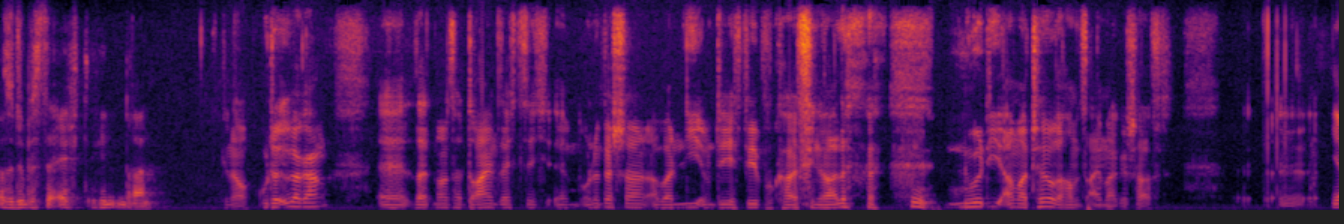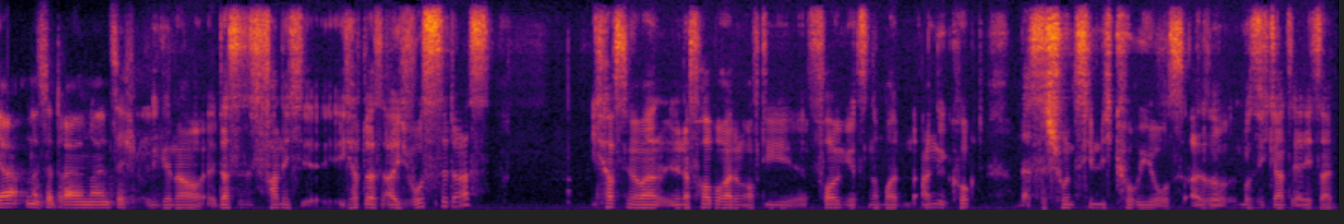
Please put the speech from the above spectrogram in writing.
also du bist da echt hinten dran. Genau, guter Übergang. Äh, seit 1963 im Olympiastadion, aber nie im DFB-Pokalfinale. Hm. Nur die Amateure haben es einmal geschafft. Äh, ja, 1993. Genau, das ist, fand ich, ich habe das, ich wusste das. Ich habe es mir mal in der Vorbereitung auf die Folge jetzt nochmal angeguckt und das ist schon ziemlich kurios. Also muss ich ganz ehrlich sein.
